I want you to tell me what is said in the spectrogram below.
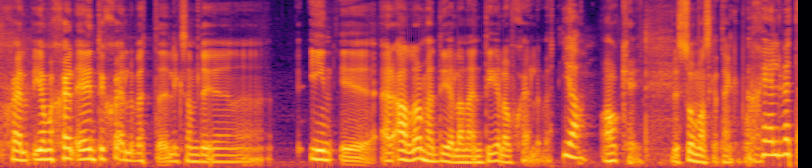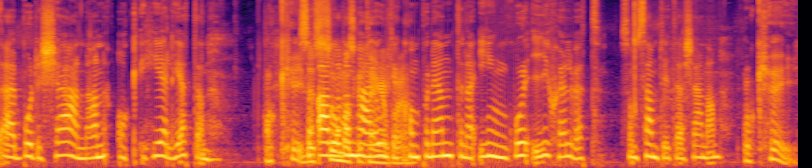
Själv, ja, men själv, är inte självet liksom det in, är alla de här delarna en del av självet? Ja. Okej, okay. det är så man ska tänka på det. Självet är både kärnan och helheten. Okej, okay, så, så alla de här olika komponenterna ingår i självet, som samtidigt är kärnan. Okej. Okay.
